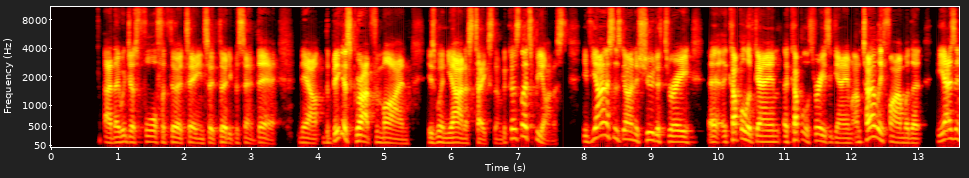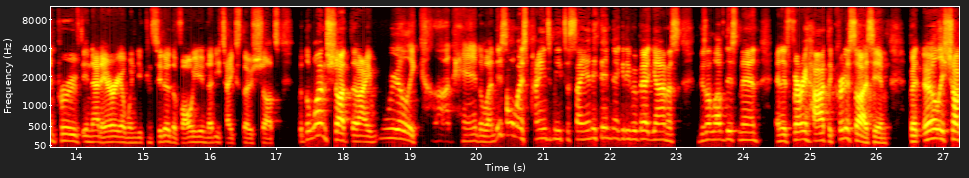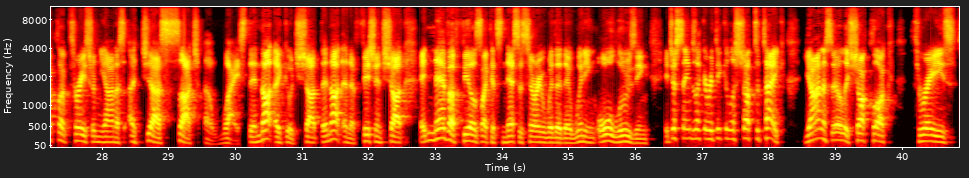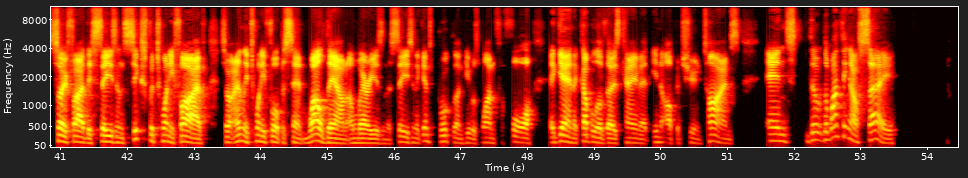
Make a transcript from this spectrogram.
uh, they were just four for 13, so 30% there. Now, the biggest gripe for mine is when Giannis takes them, because let's be honest, if Giannis is going to shoot a three, a, a couple of game, a couple of threes a game, I'm totally fine with it. He has improved in that area when you consider the volume that he takes those shots. But the one shot that I really can't handle, and this almost pains me to say anything negative about Giannis because I love this man, and it's very hard to criticize him. But early shot clock threes from Giannis are just such a waste. They're not a good shot. They're not an efficient shot. It never feels like it's necessary whether they're winning or losing. It just seems like a ridiculous shot to take. Giannis early shot clock threes so far this season, six for 25, so only 24%, well down on where he is in the season. Against Brooklyn, he was one for four. Again, a couple of those came at inopportune times. And the, the one thing I'll say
